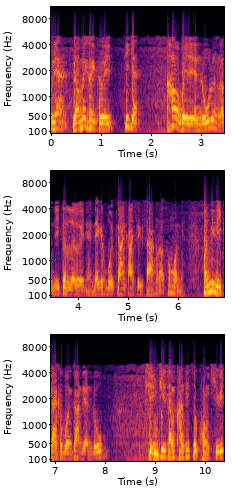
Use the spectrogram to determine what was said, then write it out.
วกนี้ยเราไม่เคยเคยที่จะเข้าไปเรียนรู้เรื่องเหล่านี้กันเลยเนี่ย ในกระบวนการการศึกษาของเราทั้งหมดเนี่ย มันไม่มีการกระบวนการเรียนรู้ สิ่งที่สำคัญที่สุดของชีวิต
